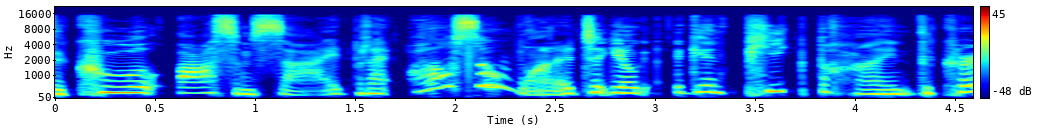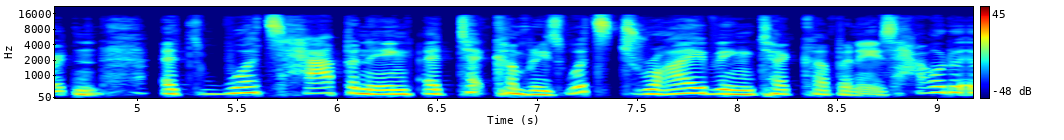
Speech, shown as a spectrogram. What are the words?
the cool, awesome side, but I also wanted to, you know, again, peek behind the curtain at what's happening at tech companies, what's driving tech companies, how do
